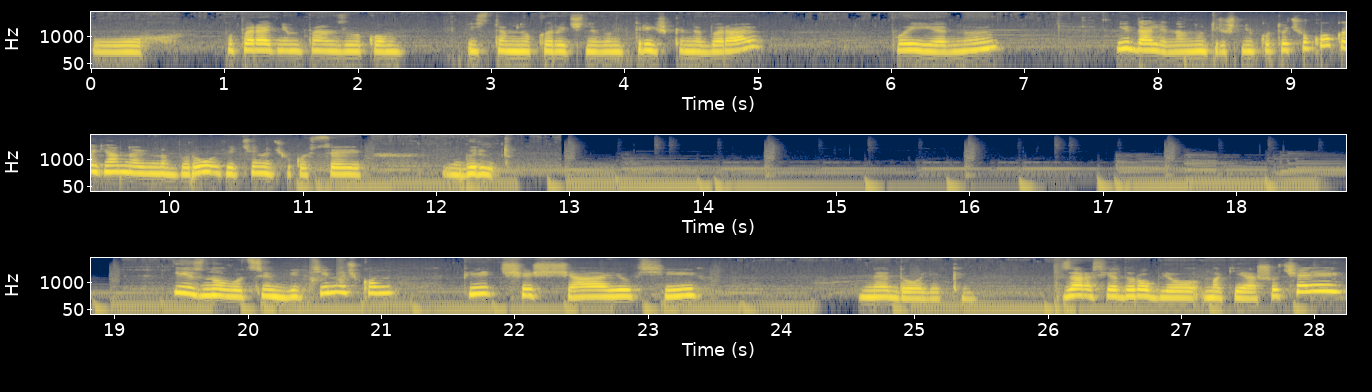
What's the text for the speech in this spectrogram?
Ох, попереднім пензликом із темно-коричневим трішки набираю, поєдную. І далі на внутрішній куточок ока я наберу відтіночок ось цей брют. І знову цим відтіночком підчищаю всі недоліки. Зараз я дороблю макіяж очей,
